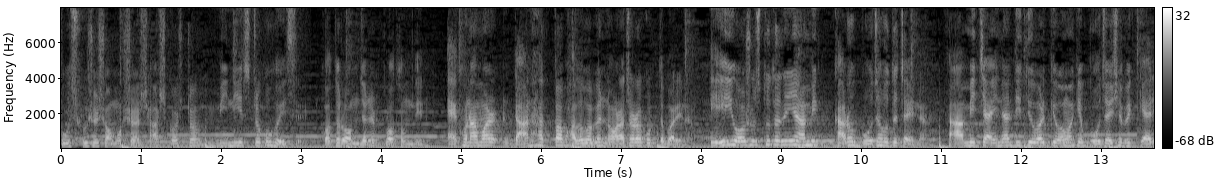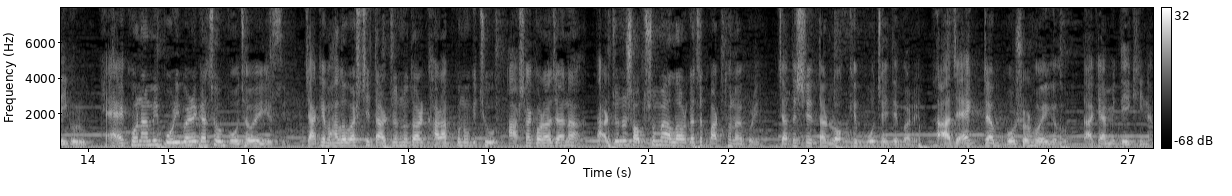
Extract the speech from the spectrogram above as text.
ফুসফুসের সমস্যা, শ্বাসকষ্ট, মিনি স্ট্রোকও হয়েছে। গত রমজানের প্রথম দিন। এখন আমার ডান হাত পা ভালোভাবে নড়াচড়া করতে পারি না। এই অসুস্থতা নিয়ে আমি কারও বোঝা হতে চাই না। আমি চাই না দ্বিতীয়বার কেউ আমাকে বোঝা হিসেবে ক্যারি করুক। এখন আমি পরিবারের কাছেও বোঝা হয়ে গেছি। যাকে ভালোবাসছি তার জন্য তো আর খারাপ কোনো কিছু আশা করা যায় না। তার জন্য সবসময় আল্লাহর কাছে প্রার্থনা করি, যাতে সে তার লক্ষ্যে পৌঁছাইতে পারে। আজ একটা বছর হয়ে গেল, তাকে আমি দেখি না।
